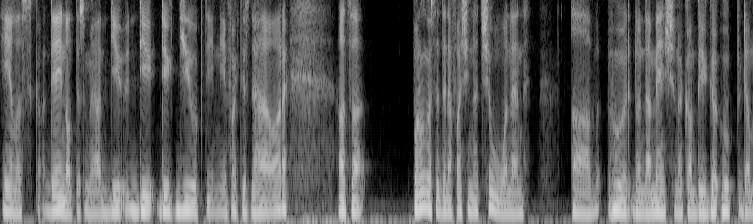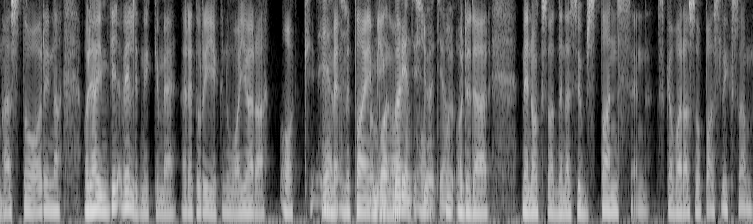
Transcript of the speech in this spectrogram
älskar. Det är något som jag har dy- dy- dykt djupt in i faktiskt det här året. Alltså, på något sätt den här fascinationen av hur de där människorna kan bygga upp de här storyna. Och det har ju vä- väldigt mycket med retorik nog att göra och Helt. med, med timing och, början till slut, och, ja. och, och det där. Men också att den där substansen ska vara så pass liksom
